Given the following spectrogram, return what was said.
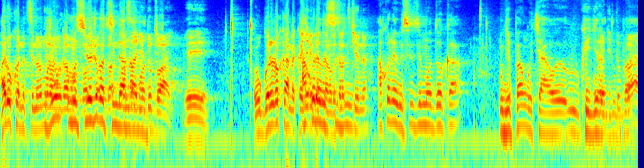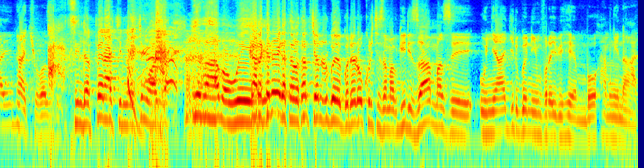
ariko ukanatsindira Ejo- n'umuhanga umunsi w'ejo ugatsindira na moto. Eh. ubwo rero kandi akanyenyeri gatanu gatandatu icyenda akorera bisize imodoka mu gipangu cyawe i dubayi nta kibazo. Tsinda pe nta kintu na kimwe waza yebaba we kandi akanyenyeri gatanu gatandatu icyenda urwego rero ukurikiza amabwiriza maze unyagirwe n'imvura y'ibihembo hamwe na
